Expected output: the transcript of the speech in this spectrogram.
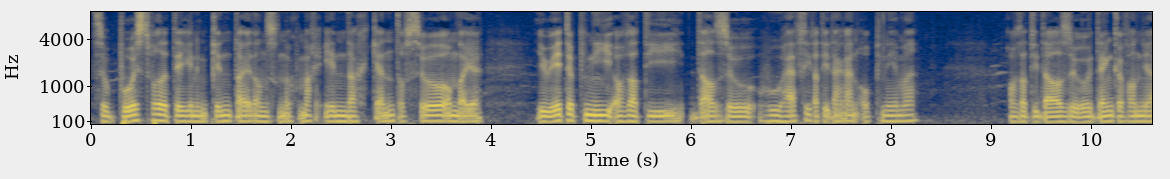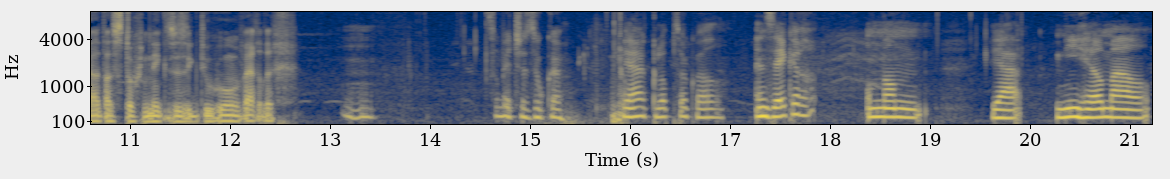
zo boos te worden tegen een kind dat je dan zo nog maar één dag kent of zo. Omdat je, je weet ook niet of dat die dat zo, hoe heftig dat die dan gaan opnemen. Of dat die dan zo denken van, ja, dat is toch niks, dus ik doe gewoon verder. Zo'n beetje zoeken. Ja. Ja. klopt ook wel. En zeker om dan ja, niet helemaal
